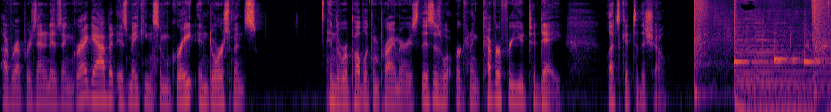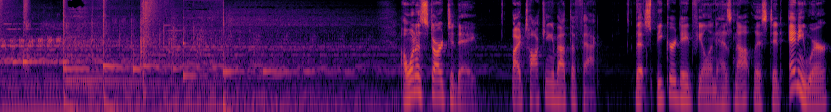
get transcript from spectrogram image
of Representatives. And Greg Abbott is making some great endorsements in the Republican primaries. This is what we're going to cover for you today. Let's get to the show. I want to start today by talking about the fact that Speaker Dade Phelan has not listed anywhere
